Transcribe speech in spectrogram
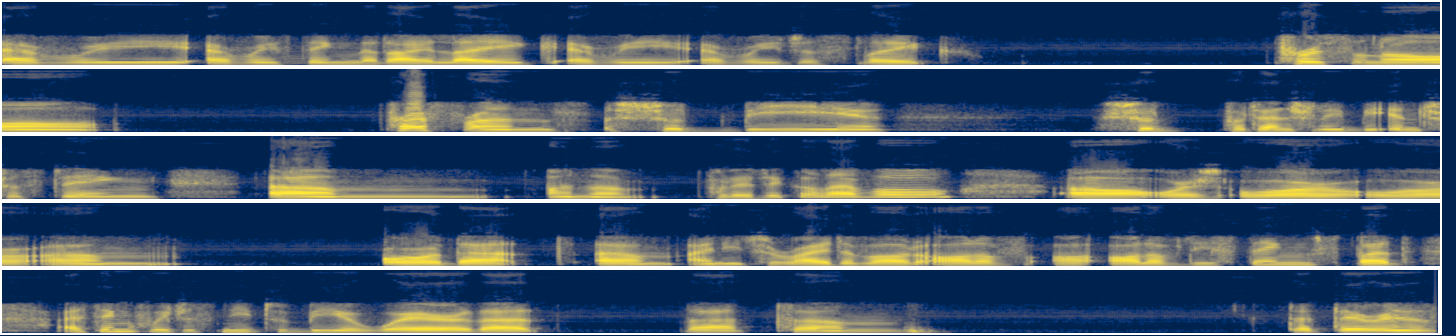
every everything that I like, every every just like personal preference should be should potentially be interesting um, on a political level, uh, or or or um, or that um, I need to write about all of all of these things. But I think we just need to be aware that that um, that there is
